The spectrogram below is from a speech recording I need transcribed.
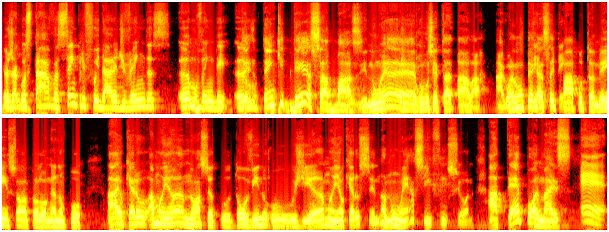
Eu já gostava, sempre fui da área de vendas, amo vender, amo. Tem, tem que ter essa base, não é como você tá. Ah lá, agora vamos pegar esse papo também, só prolongando um pouco. Ah, eu quero amanhã, nossa, eu tô ouvindo o, o Gian, amanhã eu quero ser. Não, não é assim que funciona. Até pode, mas. É,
